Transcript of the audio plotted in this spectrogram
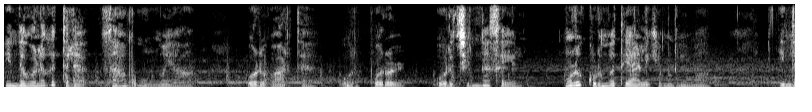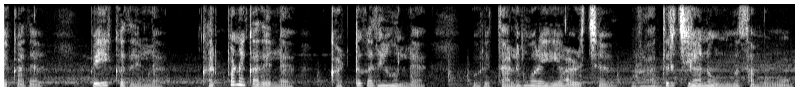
இந்த உலகத்துல சாபம் உண்மையா? ஒரு வார்த்தை ஒரு பொருள் ஒரு சின்ன செயல் முழு குடும்பத்தையே அழிக்க முடியுமா? இந்த கதை பேய் கதை இல்லை கற்பனை கதை இல்லை கட்டுக்கதையும் இல்லை. ஒரு தலைமுறையே அழிச்ச ஒரு அதிர்ச்சியான உண்மை சம்பவம்.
